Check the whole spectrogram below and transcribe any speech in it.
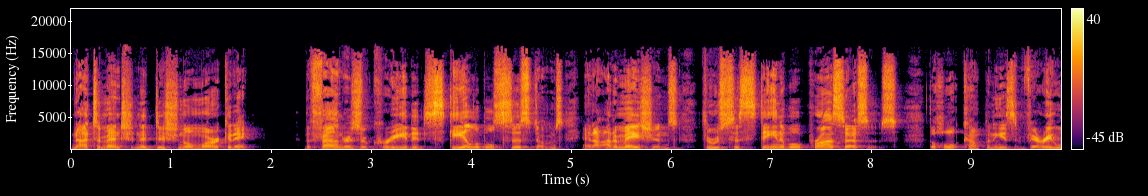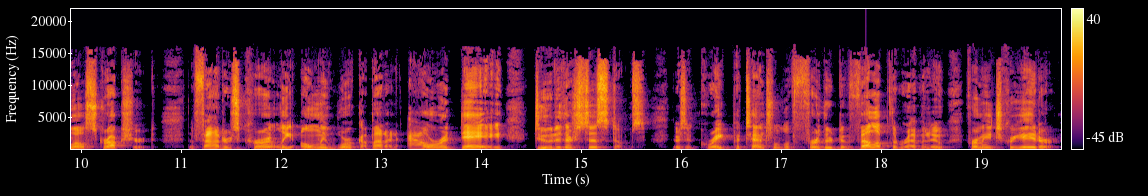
not to mention additional marketing. The founders have created scalable systems and automations through sustainable processes. The whole company is very well structured. The founders currently only work about an hour a day due to their systems there's a great potential to further develop the revenue from each creator,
